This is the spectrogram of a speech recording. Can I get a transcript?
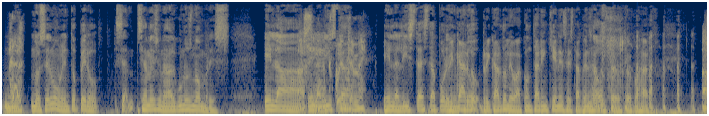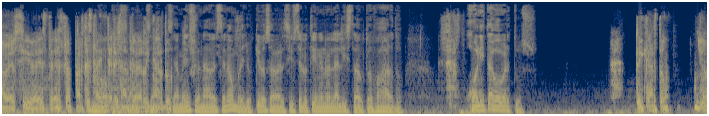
No, no es el momento, pero se, se han mencionado algunos nombres. En la, Así, en la lista. cuénteme. En la lista está, por Ricardo, ejemplo. Ricardo le va a contar en quiénes está pensando No. usted, doctor Fajardo. A ver, sí, este- esta parte está No, interesante, pues, ¿verdad, se ha- Ricardo? Se ha mencionado este nombre. Yo quiero saber si usted lo tiene o no en la lista, doctor Fajardo. Juanita Gobertus. Ricardo, yo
